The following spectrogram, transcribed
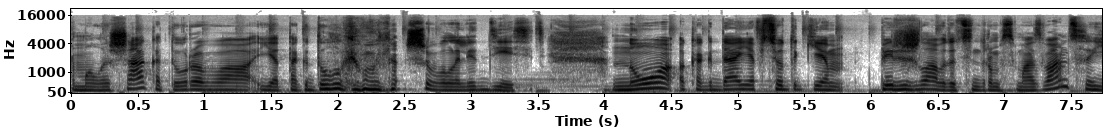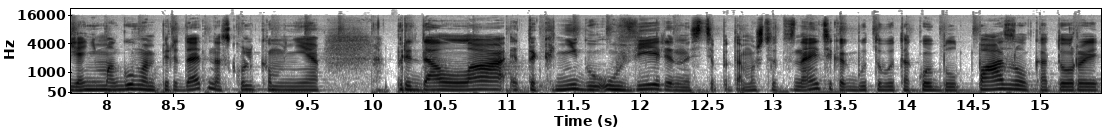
малыша, которого я так долго вынашивала, лет 10. Но когда я все-таки пережила вот этот синдром самозванца, я не могу вам передать, насколько мне придала эта книга уверенности, потому что, это, знаете, как будто бы такой был пазл, который,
